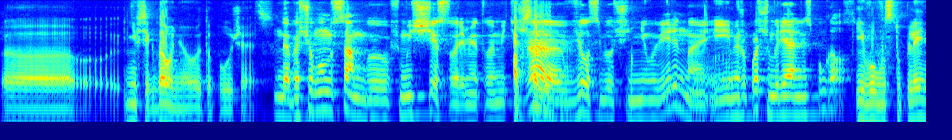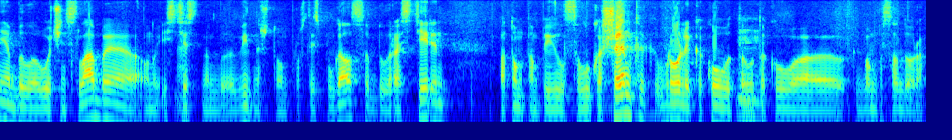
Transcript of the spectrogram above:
не всегда у него это получается. Да, причем он сам, в общем, исчез во время этого мятежа, Абсолютно. вел себя очень неуверенно и, между прочим, реально испугался. Его выступление было очень слабое, он, естественно, да. видно, что он просто испугался, был растерян. Потом там появился Лукашенко в роли какого-то mm-hmm. вот такого как бы, амбассадора.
